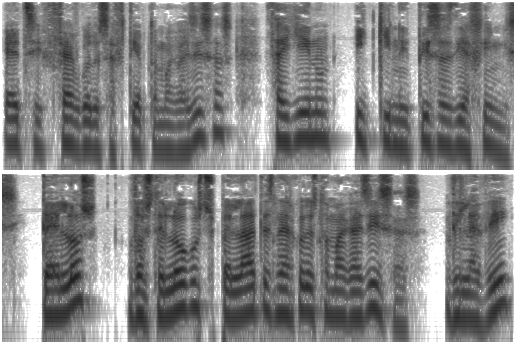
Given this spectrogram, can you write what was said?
Έτσι, φεύγοντας αυτοί από το μαγαζί σας, θα γίνουν η κινητή σας διαφήμιση. Τέλος, δώστε λόγο στους πελάτες να έρχονται στο μαγαζί σας. Δηλαδή,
